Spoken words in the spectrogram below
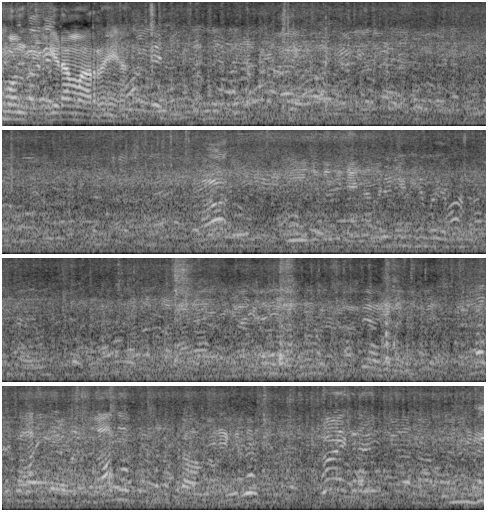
ਹੁਣ ਗੇੜਾ ਮਾਰ ਰਹੇ ਆ ਮਹਿੰਗੀ ਹੈ। ਜੀ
